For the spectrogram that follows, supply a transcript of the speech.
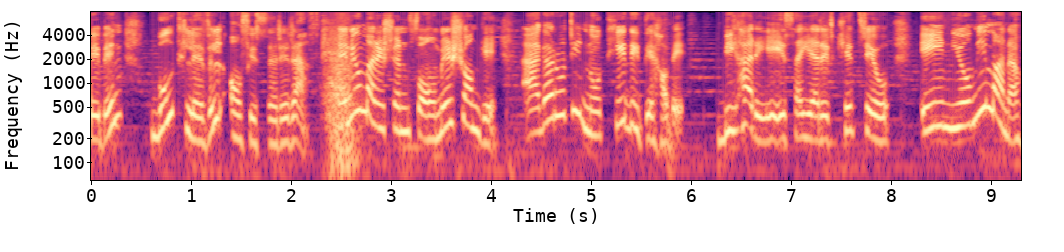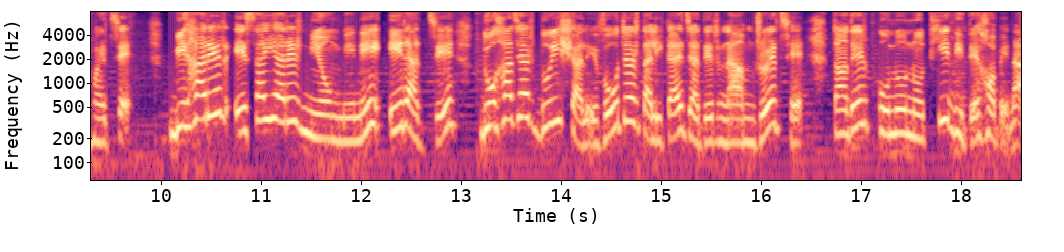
দেবেন বুথ লেভেল অফিসারেরা এনিউমারেশন ফর্মের সঙ্গে এগারোটি নথি দিতে হবে। বিহারে এসআইআর এর ক্ষেত্রেও এই নিয়মই মানা হয়েছে। বিহারের এসআইআর এর নিয়ম মেনে এ রাজ্যে দু সালে ভোটার তালিকায় যাদের নাম রয়েছে, তাদের কোনো নথি দিতে হবে না।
